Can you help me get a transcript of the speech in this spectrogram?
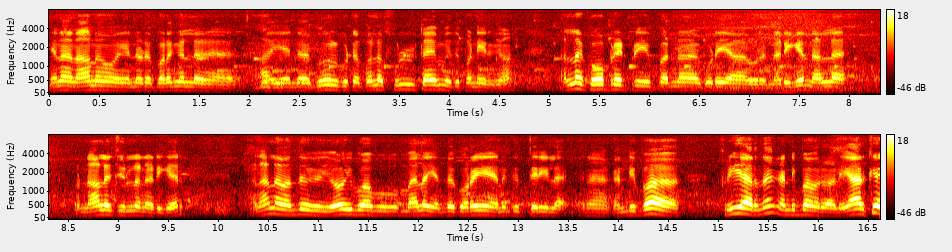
ஏன்னா நானும் என்னோட படங்களில் என்னோட கூகுள் குட்டப்பெல்லாம் ஃபுல் டைம் இது பண்ணியிருக்கேன். நல்ல கோஆப்ரேட் பண்ணக்கூடிய ஒரு நடிகர் நல்ல ஒரு நாலேஜ் உள்ள நடிகர். அதனால் வந்து யோகி பாபு மேலே எந்த குறையும் எனக்கு தெரியல. ஏன்னா கண்டிப்பாக ஃப்ரீயாக இருந்தால் கண்டிப்பாக வருவார். யாருக்கே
